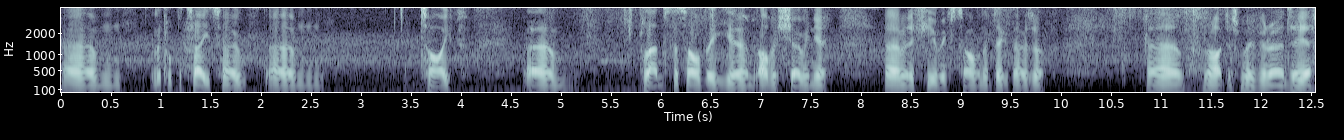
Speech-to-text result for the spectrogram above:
little potato type plants that I'll be I'll be showing you in a few weeks' time when I dig those up. Um, right, just moving around here.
